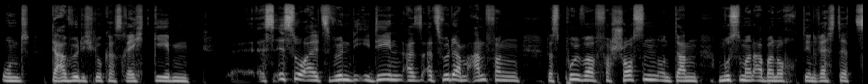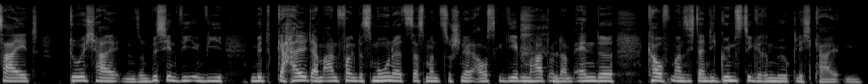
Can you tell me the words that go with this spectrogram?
Und da würde ich Lukas recht geben, es ist so, als würden die Ideen, als, als würde am Anfang das Pulver verschossen und dann muss man aber noch den Rest der Zeit durchhalten. So ein bisschen wie irgendwie mit Gehalt am Anfang des Monats, das man zu schnell ausgegeben hat und am Ende kauft man sich dann die günstigeren Möglichkeiten.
